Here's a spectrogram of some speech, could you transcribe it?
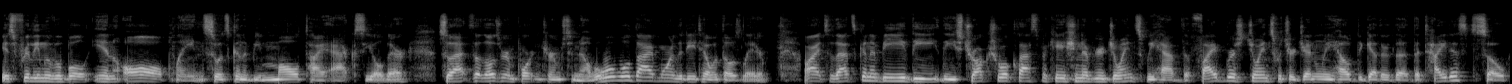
is freely movable in all planes, so it's going to be multi-axial there. So, that, so those are important terms to know, but we'll, we'll dive more into detail with those later. All right, so that's going to be the, the structural classification of your joints. We have the fibrous joints, which are generally held together the, the tightest, so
